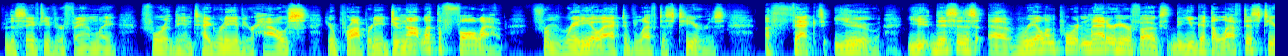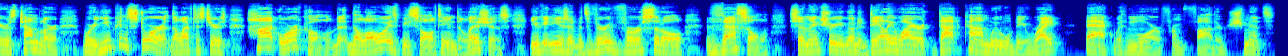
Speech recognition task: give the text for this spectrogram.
for the safety of your family, for the integrity of your house, your property, do not let the fallout from radioactive leftist tears affect you. you. This is a real important matter here, folks. You get the leftist tears tumbler where you can store the leftist tears hot or cold. They'll always be salty and delicious. You can use it. It's a very versatile vessel. So make sure you go to dailywire.com. We will be right back with more from Father Schmitz.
